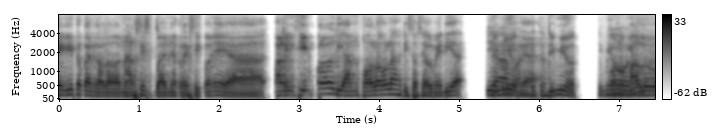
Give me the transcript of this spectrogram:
kayak gitu kan kalau narsis banyak resikonya ya paling simple di unfollow lah di sosial media. Di Iya mute ya? gitu Di mute. Di mute. Kalau malu,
